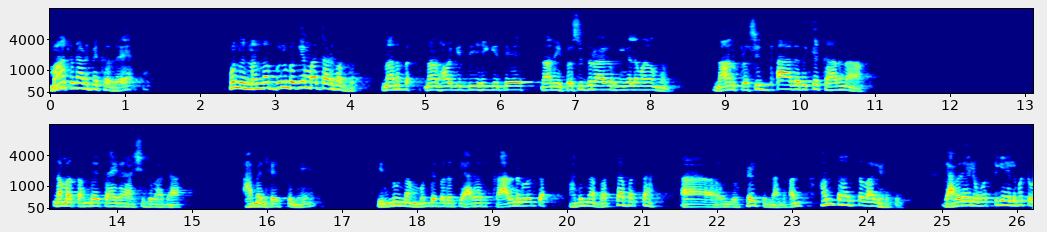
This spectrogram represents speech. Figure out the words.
ಮಾತನಾಡಬೇಕಾದ್ರೆ ಒಂದು ನನ್ನೊಬ್ಬನ ಬಗ್ಗೆ ಮಾತಾಡಬಾರ್ದು. ನಾನು ನಾನು ಹೋಗಿದ್ದೆ, ಹೀಗಿದ್ದೆ, ನಾನು ಈ ಪ್ರಸಿದ್ಧನಾಗೋದಕ್ಕೆ ಹಿಂಗೆಲ್ಲ ಮಾಡೋದು ನಾನು ಪ್ರಸಿದ್ಧ ಆಗೋದಕ್ಕೆ ಕಾರಣ ನಮ್ಮ ತಂದೆ ತಾಯಿಗಳ ಆಶೀರ್ವಾದ. ಆಮೇಲೆ ಹೇಳ್ತೀನಿ ಇನ್ನೂ ನಮ್ಮ ಮುಂದೆ ಬರೋಕ್ಕೆ ಯಾರ್ಯಾರು ಕಾರಣಗಳು ಅಂತ ಅದನ್ನು ಬರ್ತಾ ಬರ್ತಾ ಒಂದು ಹೇಳ್ತೀನಿ ನಾನು. ಹಂತ ಹಂತ ಹಂತವಾಗಿ ಹೇಳ್ತೀನಿ. ಯಾವುದೇ ಇಲ್ಲಿ, ಒಟ್ಟಿಗೆ ಹೇಳ್ಬಿಟ್ಟು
